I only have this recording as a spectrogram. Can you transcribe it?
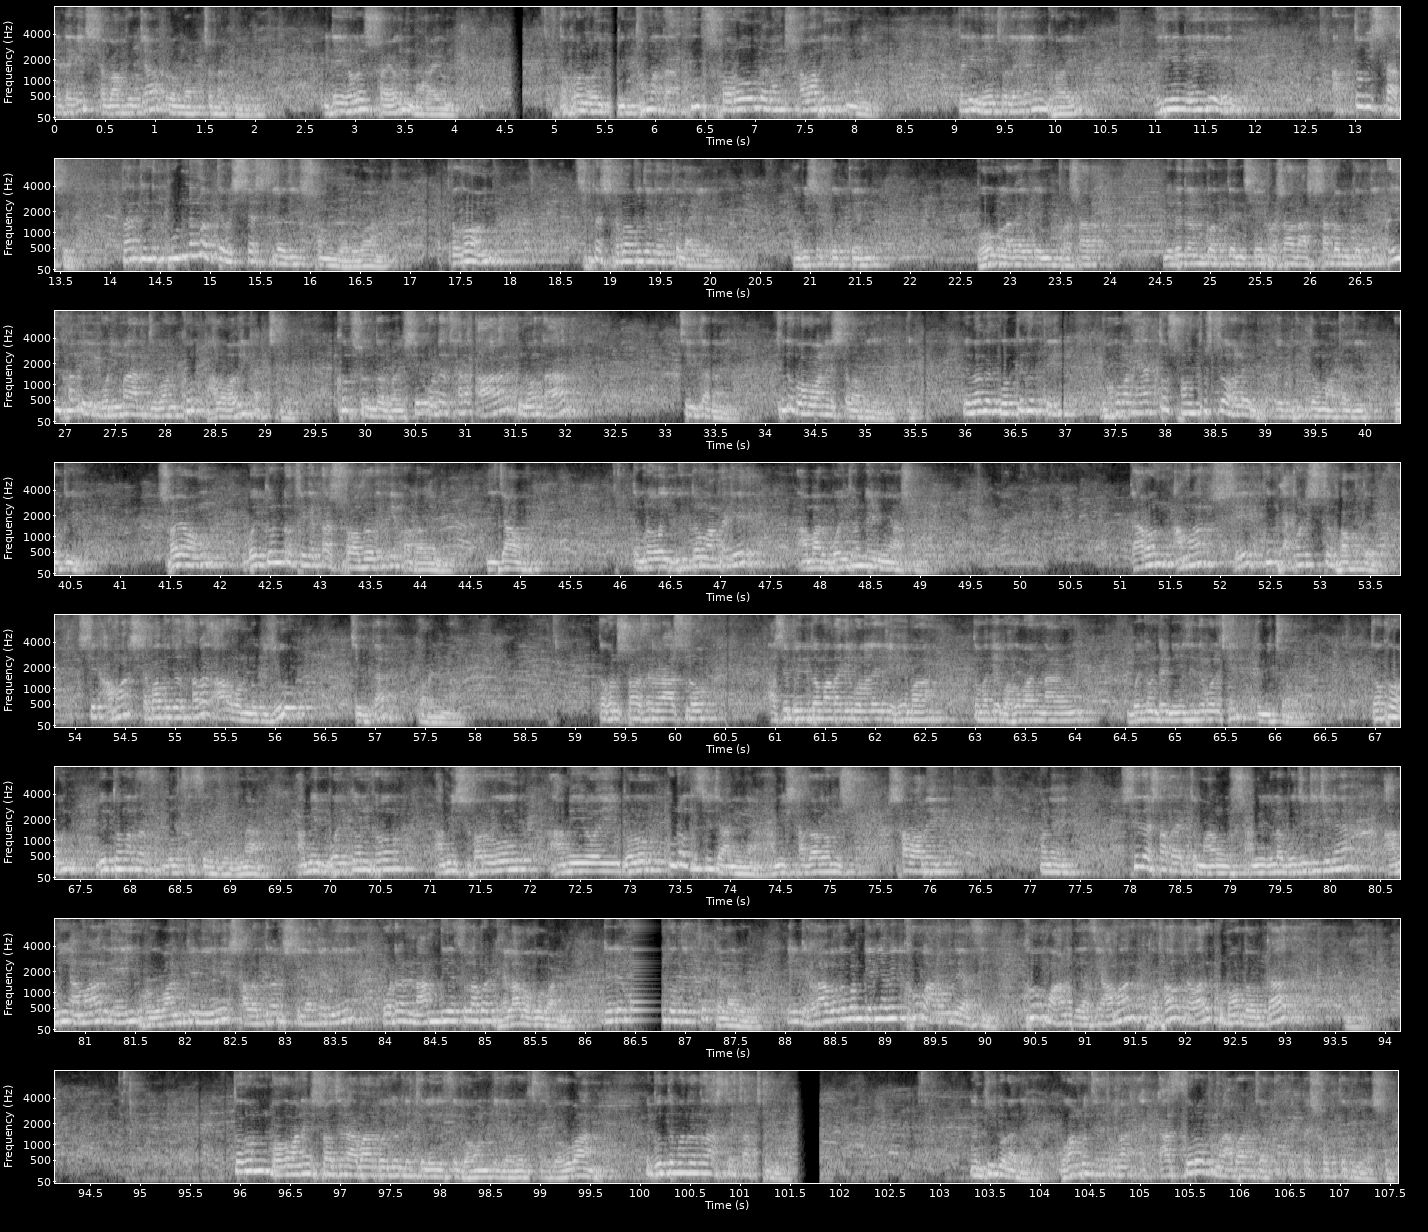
এটাকে সেবা পূজা এবং অর্চনা করবে। এটাই হলো স্বয়ং নারায়ণ। তখন ওই বৃদ্ধ মাতা খুব সরল এবং স্বাভাবিক মনে। তাকে নিয়ে চলে গেলেন ঘরে। গৃহে নিয়ে গিয়ে আত্মবিশ্বাসে, তার কিন্তু পূর্ণাঙ্গ বিশ্বাস ছিল যে স্বয়ং ভগবান। তখন সেটা সেবা পূজা করতে লাগলেন, অভিষেক করতেন, ভোগ লাগাইতেন, প্রসাদ নিবেদন করতেন সেই প্রসাদ আস্বাদন করতেন। এইভাবে গরিমার জীবন খুব ভালোভাবেই কাটছিল, খুব সুন্দরভাবে। সে ওটা ছাড়া আর কোনো তার চিন্তা নাই। শুধু ভগবানের সেবা পূজা করতেন এভাবে করতে করতে ভগবান এত সন্তুষ্ট হলেন এই বৃদ্ধ মাতাজির প্রতি। স্বয়ং বৈকুণ্ঠ থেকে তার সহযোগীকে পাঠালেন যে, যাও, তোমরা ওই বৃদ্ধ মাতাকে আমার বৈকুণ্ঠে নিয়ে আসো। কারণ আমার সে খুব একনিষ্ঠ ভক্ত। সে আমার সেবা পূজা ছাড়া আর অন্য কিছু চিন্তা করেন না। তখন সহস্রেরা আসলো। আসে বৃদ্ধ মাতাকে বললেন যে, হে মা, তোমাকে ভগবান নারায়ণ বৈকুণ্ঠে নিয়ে যেতে বলছে, তুমি চলো। তখন বৃদ্ধ মাতা বলতেছে যে, না, আমি বৈকুণ্ঠ, আমি স্বর্গ, আমি ওই গোলক, কোনো কিছু জানি না। আমি সাধারণ, স্বাভাবিক মানে সিধা সাদা একটা মানুষ, আমি এগুলো বুঝি টুঝি না। আমি আমার এই ভগবানকে নিয়ে, শালগ্রাম শিলাকে নিয়ে, ওটার নাম দিয়েছিল আবার ঢেলা ভগবান। ঢেলের মতো দেখতে ঢেলা ভগবান এই ঢেলা ভগবানকে নিয়ে আমি খুব আনন্দে আছি, খুব আনন্দে আছি। আমার কোথাও যাওয়ার কোনো দরকার নাই। তখন ভগবানের সচরে আবার বৈকুণ্ঠে চলে গেছে, ভগবানকে যা বলছে, ভগবান বুদ্ধমাতা তো আসতে চাচ্ছেন না, কি করা যায়? ভগবান বলছে, তোমরা এক কাজ করো, তোমরা আবার যত একটা সত্য দিয়ে আসো।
